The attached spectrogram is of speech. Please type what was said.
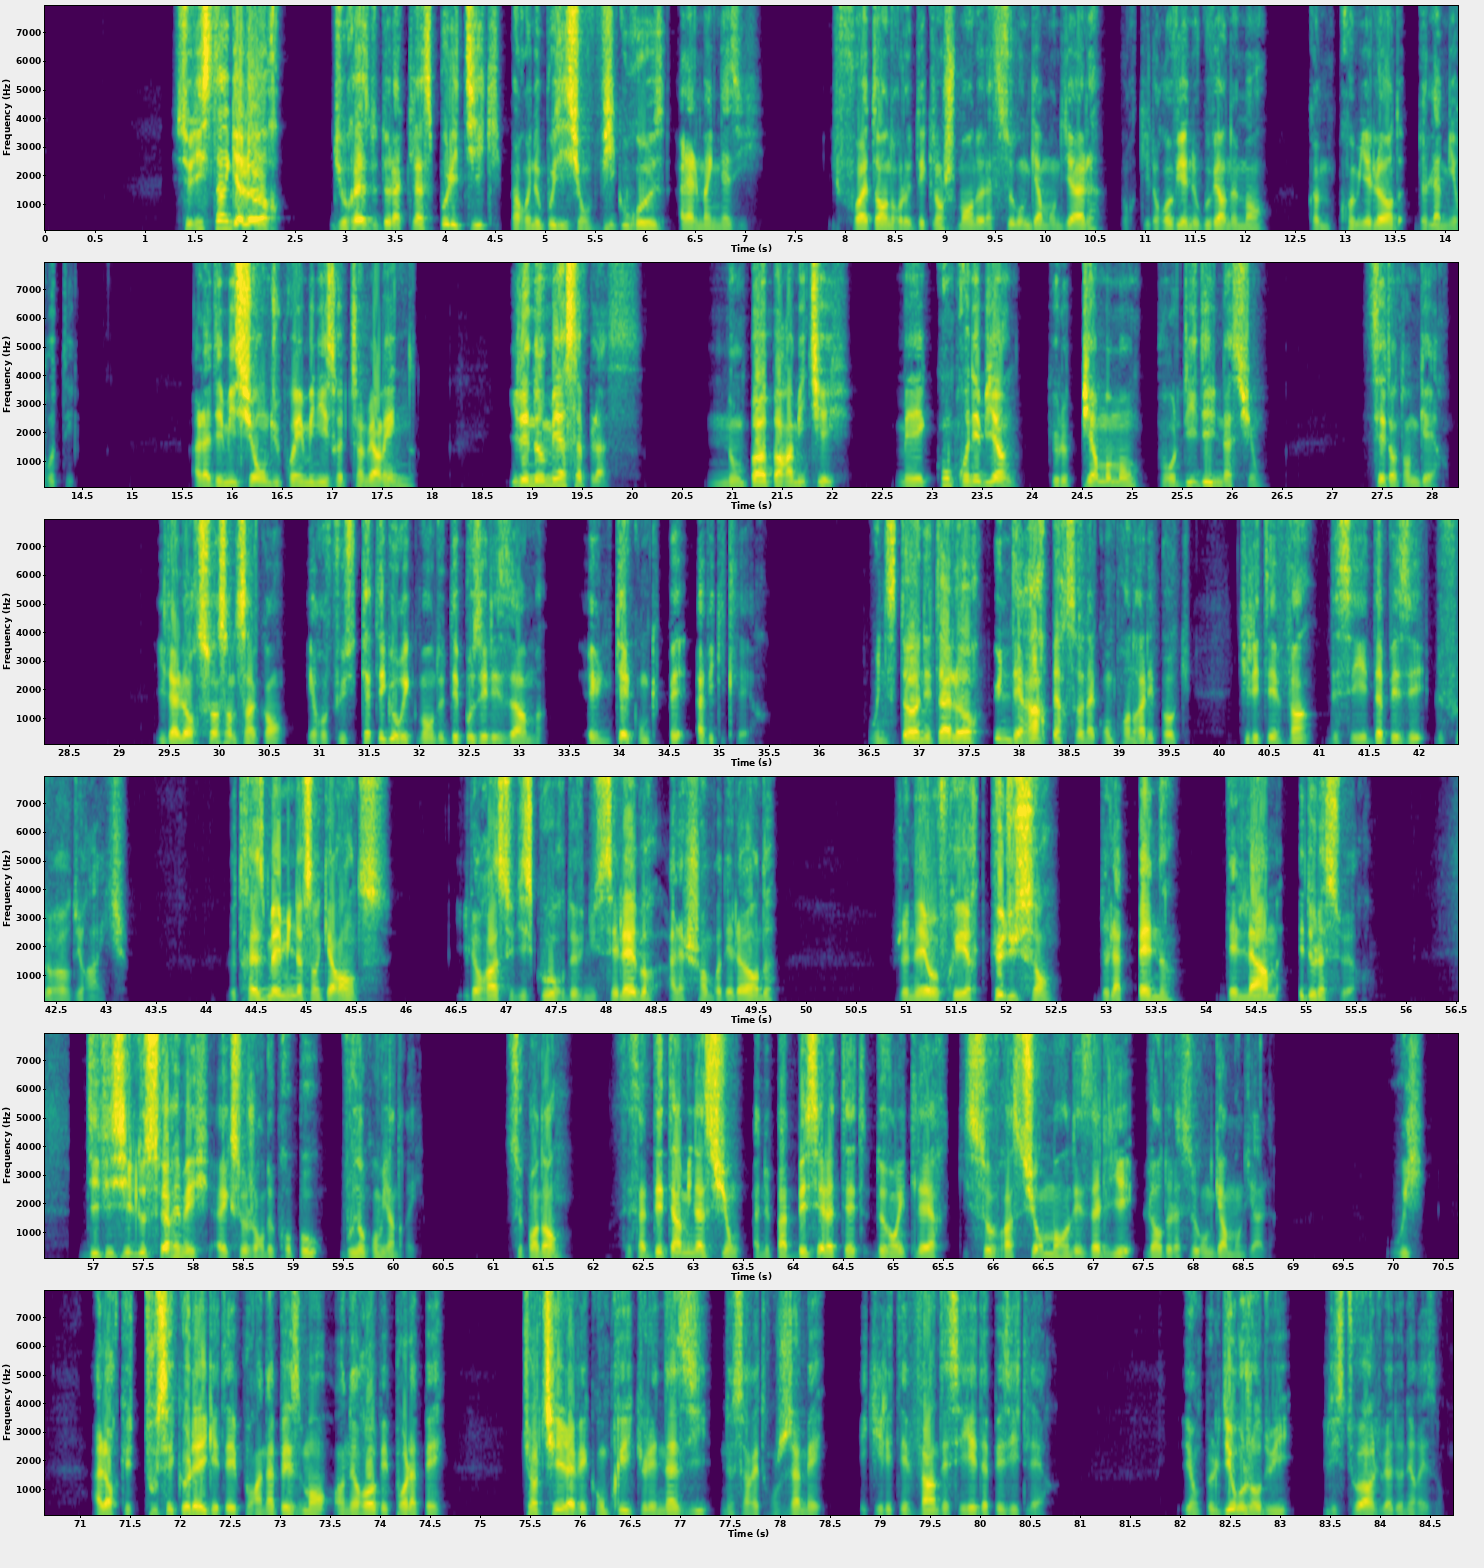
Il se distingue alors du reste de la classe politique par une opposition vigoureuse à l'Allemagne nazie. Il faut attendre le déclenchement de la Seconde Guerre mondiale pour qu'il revienne au gouvernement comme Premier Lord de l'Amirauté. À la démission du Premier ministre Chamberlain, il est nommé à sa place. Non pas par amitié, mais comprenez bien que le pire moment pour l'idée une nation, c'est en temps de guerre. Il a alors 65 ans et refuse catégoriquement de déposer les armes et une quelconque paix avec Hitler. Winston est alors une des rares personnes à comprendre à l'époque qu'il était vain d'essayer d'apaiser le fureur du Reich. Le 13 mai 1940, il aura ce discours devenu célèbre à la Chambre des Lords. Je n'ai à offrir que du sang, de la peine, des larmes et de la sueur. Difficile de se faire aimer avec ce genre de propos, vous en conviendrez. Cependant, c'est sa détermination à ne pas baisser la tête devant Hitler qui sauvera sûrement les Alliés lors de la Seconde Guerre mondiale. Oui, alors que tous ses collègues étaient pour un apaisement en Europe et pour la paix, Churchill avait compris que les nazis ne s'arrêteront jamais et qu'il était vain d'essayer d'apaiser Hitler. Et on peut le dire aujourd'hui, l'histoire lui a donné raison.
